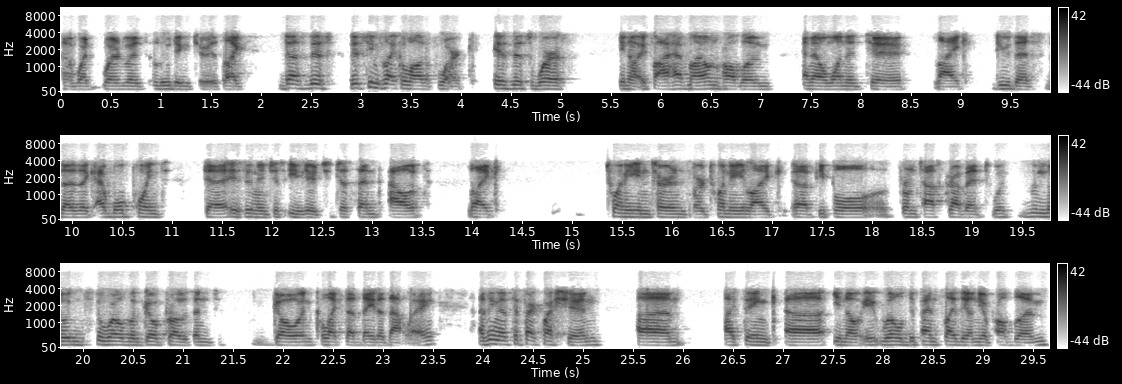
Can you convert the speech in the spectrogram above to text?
kind of what, what it was alluding to is like, does this, this seems like a lot of work. Is this worth, you know, if I have my own problem and I wanted to like do this, that like at what point uh, isn't it just easier to just send out like 20 interns or 20 like uh, people from TaskRabbit with the world with GoPros and go and collect that data that way. I think that's a fair question. Um, I think uh, you know it will depend slightly on your problem.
